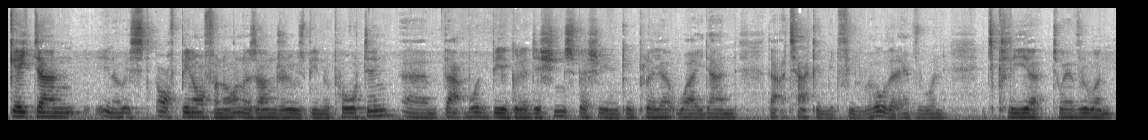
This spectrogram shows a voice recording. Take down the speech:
Gaetan, you know, it's off been off and on as Andrew's been reporting. Um, that would be a good addition, especially in can play out wide and that attacking midfield role that everyone it's clear to everyone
